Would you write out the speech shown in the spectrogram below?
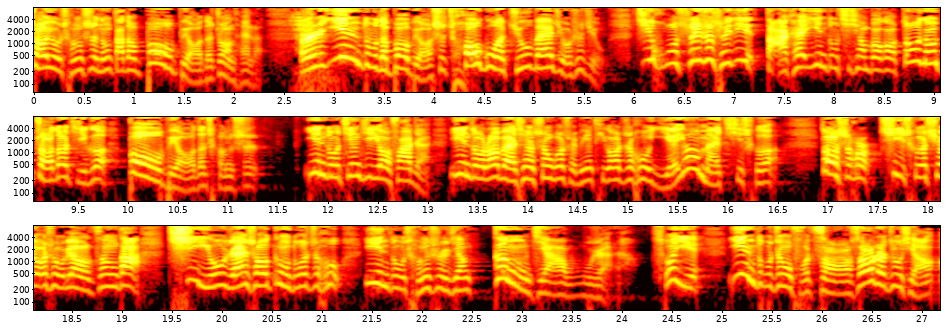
少有城市能达到爆表的状态了。而印度的报表是超过九百九十九，几乎随时随地打开印度气象报告都能找到几个爆表的城市。印度经济要发展，印度老百姓生活水平提高之后也要买汽车，到时候汽车销售量增大，汽油燃烧更多之后，印度城市将更加污染啊。所以，印度政府早早的就想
